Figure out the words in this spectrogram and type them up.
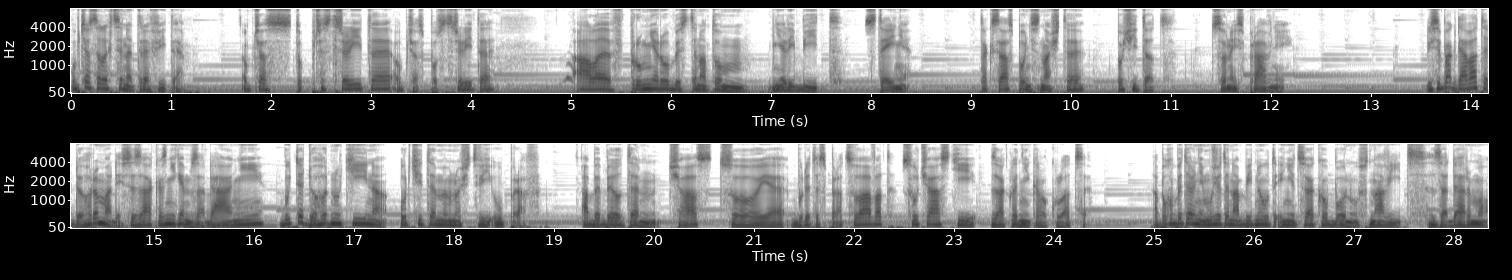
Občas se lehce netrefíte. Občas to přestřelíte, občas podstřelíte, ale v průměru byste na tom měli být stejně. Tak se aspoň snažte počítat co nejsprávněji. Když si pak dáváte dohromady se zákazníkem zadání, buďte dohodnutí na určitém množství úprav, aby byl ten čas, co je budete zpracovávat, součástí základní kalkulace. A pochopitelně můžete nabídnout i něco jako bonus, navíc, zadarmo,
